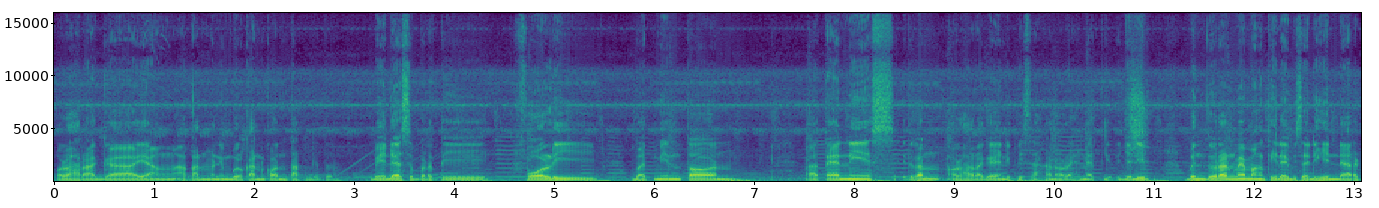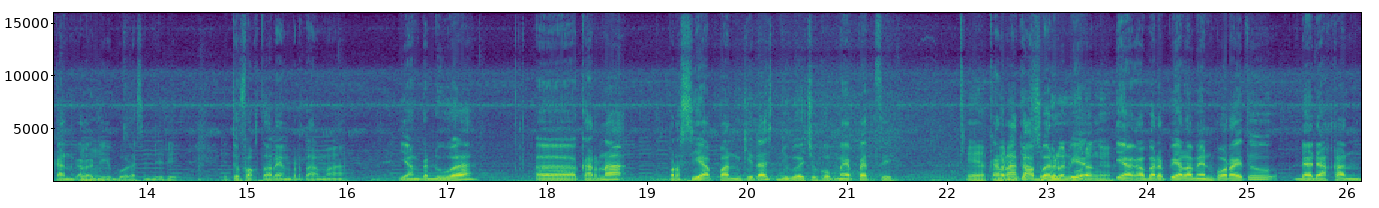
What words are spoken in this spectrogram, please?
Olahraga yang akan menimbulkan kontak gitu. Beda seperti volley, badminton, eh, tenis, itu kan olahraga yang dipisahkan oleh net gitu. Jadi benturan memang tidak bisa dihindarkan kalau di bola sendiri. Itu faktor yang pertama. Yang kedua eh, karena persiapan kita juga cukup mepet sih. ya Karena kabar pia- ya ya kabar Piala Menpora itu dadakan,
